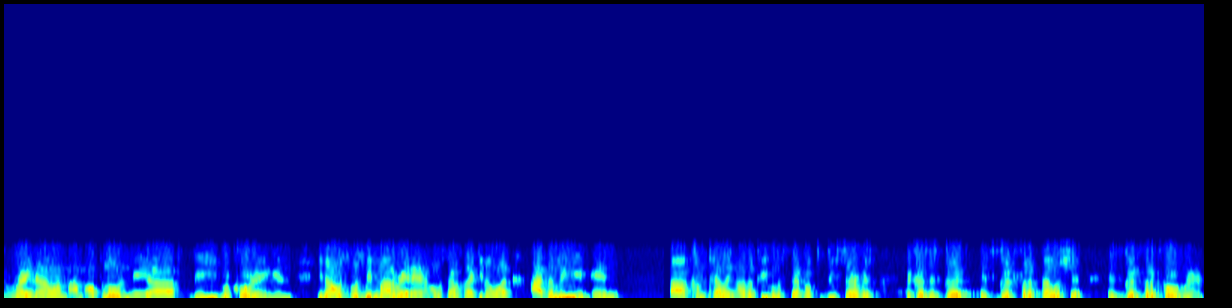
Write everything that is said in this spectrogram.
right now I'm I'm uploading the uh the recording and you know, I was supposed to be moderator and host. I was like, you know what? I believe in uh compelling other people to step up to do service because it's good. It's good for the fellowship. It's good for the program.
